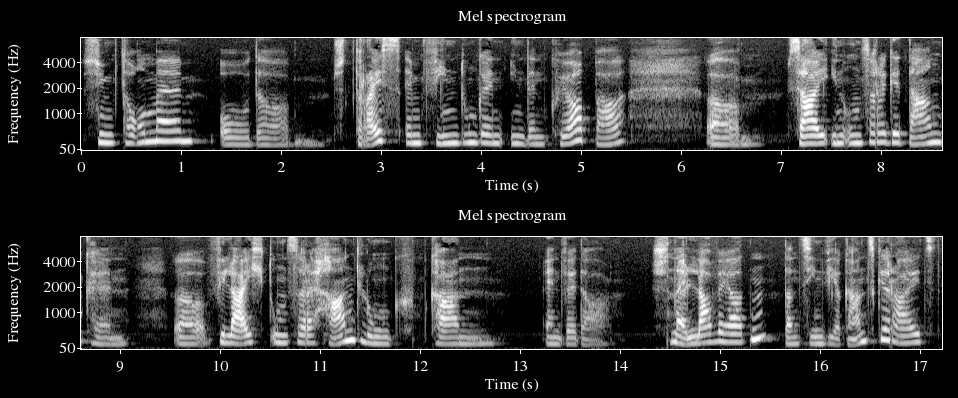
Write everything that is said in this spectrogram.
Symptome oder Stressempfindungen in den Körper, ähm, sei in unsere Gedanken, äh, vielleicht unsere Handlung kann entweder schneller werden, dann sind wir ganz gereizt,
